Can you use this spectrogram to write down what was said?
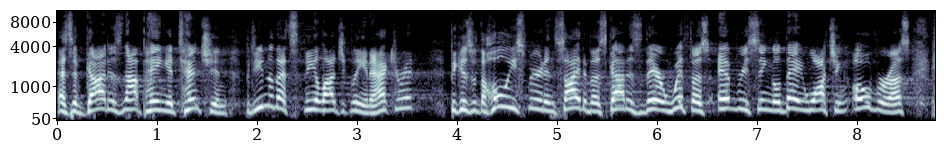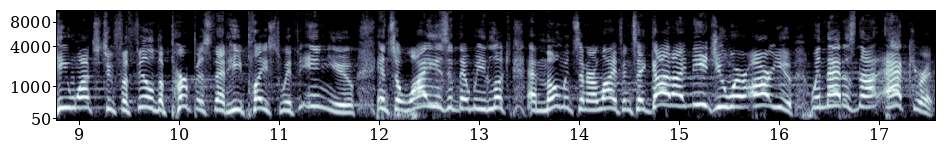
as if God is not paying attention. But do you know that's theologically inaccurate? Because with the Holy Spirit inside of us, God is there with us every single day, watching over us. He wants to fulfill the purpose that He placed within you. And so, why is it that we look at moments in our life and say, God, I need you, where are you? When that is not accurate.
